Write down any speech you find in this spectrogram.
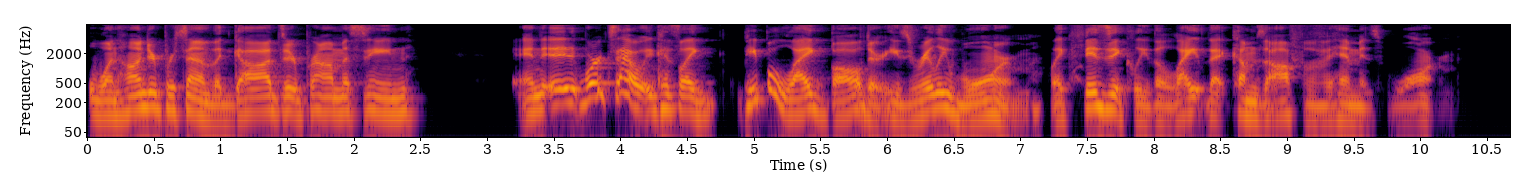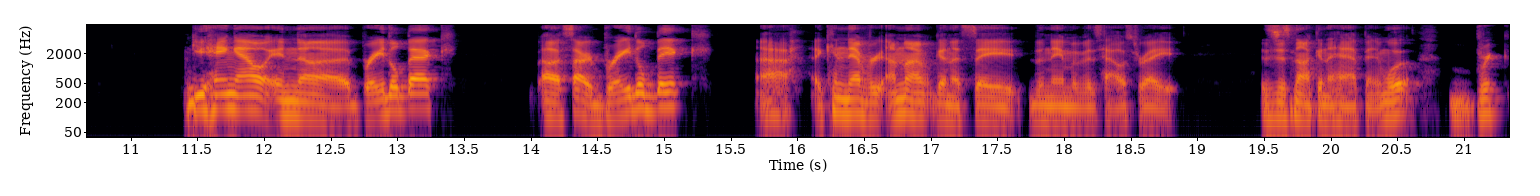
one hundred percent of the gods are promising, and it works out because like people like Baldur. He's really warm. Like physically, the light that comes off of him is warm. You hang out in uh, Bradelbeck, uh, sorry, Bradelbick. Ah, I can never. I'm not gonna say the name of his house right It's just not going to happen. What brick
